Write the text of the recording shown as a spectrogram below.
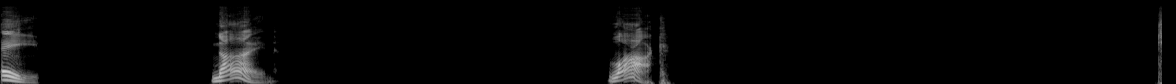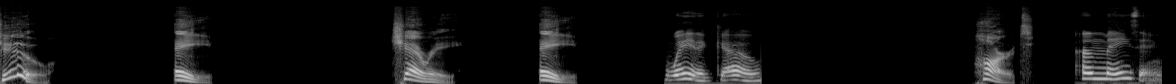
8. 9. Lock. 2. 8. Cherry. 8. Way to go. Heart. Amazing.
